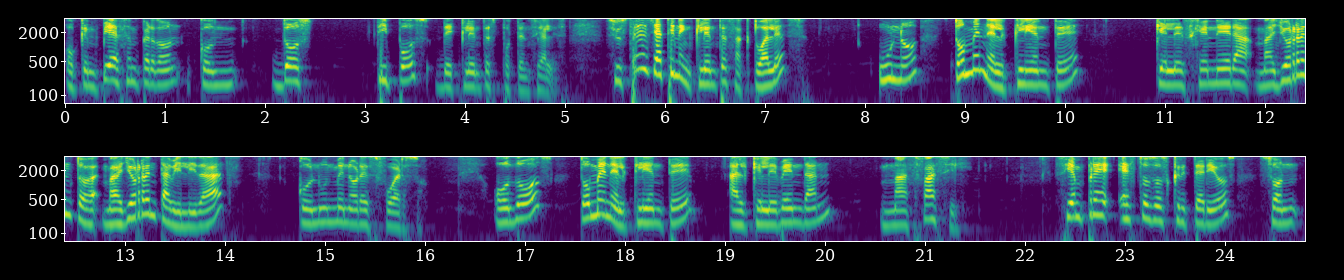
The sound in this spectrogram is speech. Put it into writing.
o que empiecen, perdón, con dos tipos de clientes potenciales. Si ustedes ya tienen clientes actuales, uno, tomen el cliente que les genera mayor, mayor rentabilidad con un menor esfuerzo. O dos, tomen el cliente al que le vendan más fácil. Siempre estos dos criterios son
